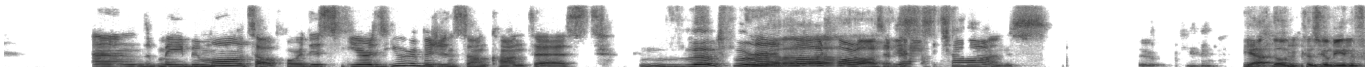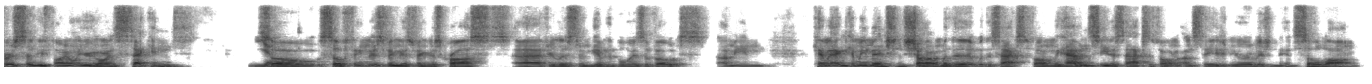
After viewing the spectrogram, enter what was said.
And maybe Malta for this year's Eurovision Song Contest. vote for And vote for us if you have the chance. Yeah, though, because you'll be in the first semi-final. You're going second. Yep. So so fingers, fingers, fingers crossed. Uh, if you're listening, give the boys a vote. I mean, can and can we mention Sean with the with the saxophone? We haven't seen a saxophone on stage in Eurovision in so long.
